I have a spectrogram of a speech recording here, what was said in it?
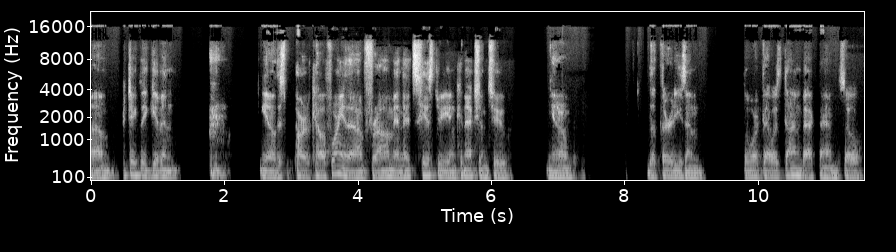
Um, particularly given, you know, this part of California that I'm from and its history and connection to, you know, the 30s and the work that was done back then. So,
